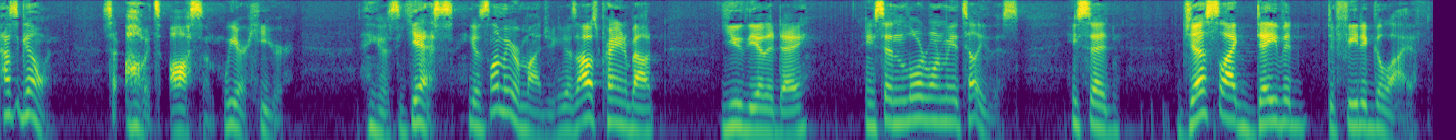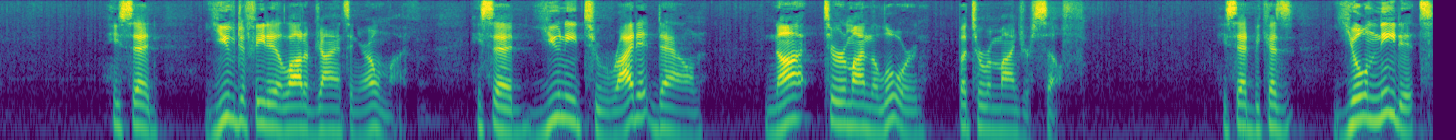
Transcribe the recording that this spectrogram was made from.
how's it going? I said, Oh, it's awesome. We are here. He goes, Yes. He goes, Let me remind you. He goes, I was praying about you the other day. And he said, And the Lord wanted me to tell you this. He said, Just like David defeated Goliath, he said, You've defeated a lot of giants in your own life. He said, You need to write it down not to remind the Lord, but to remind yourself. He said, because you'll need it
